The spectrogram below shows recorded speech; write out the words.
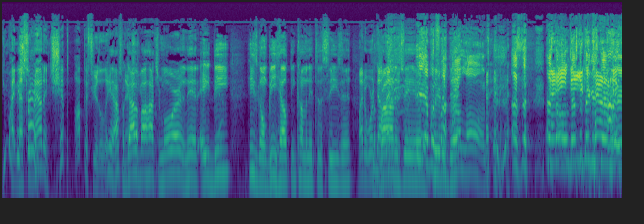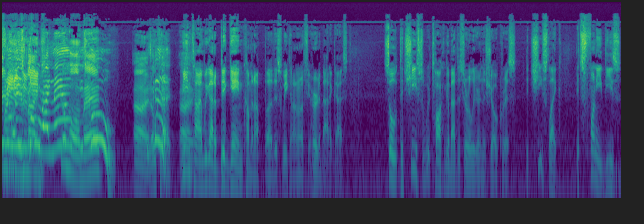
You might mess straight. around and chip up if you're the Lakers. Yeah, I next forgot year. about Hachimura, and then AD. He's gonna be healthy coming into the season. Might have worked out LeBron better is this there. Yeah, to but clear for the deck. how long? That's the that's the, old, that's you the can biggest thing. on him right for now. 82 He's cool right now. Come on, He's man. cool. All right, He's okay. good. All right. Meantime, we got a big game coming up uh, this weekend. I don't know if you heard about it, guys. So the Chiefs, we were talking about this earlier in the show, Chris. The Chiefs, like, it's funny, these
